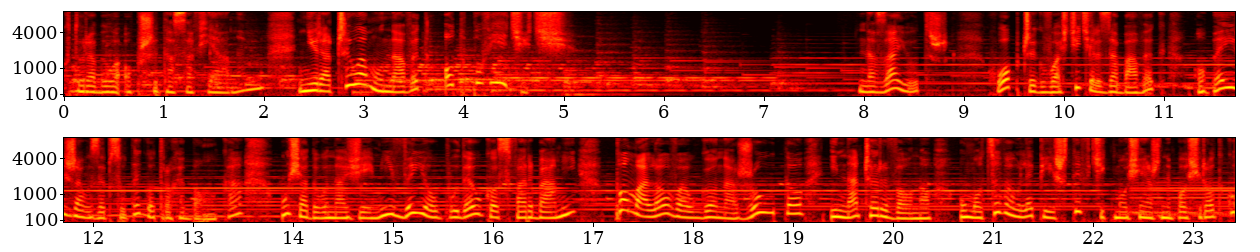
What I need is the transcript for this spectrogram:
która była obszyta safianem, nie raczyła mu nawet odpowiedzieć. Nazajutrz chłopczyk, właściciel zabawek, obejrzał zepsutego trochę bąka, usiadł na ziemi, wyjął pudełko z farbami, pomalował go na żółto i na czerwono, umocował lepiej sztywcik mosiężny po środku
